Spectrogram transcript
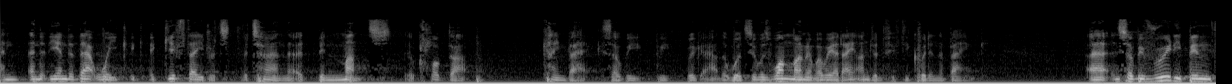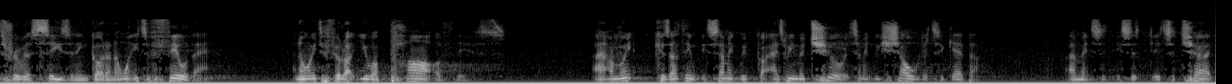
And, and at the end of that week, a, a gift aid ret- return that had been months, clogged up, came back. So we, we, we got out of the woods. There was one moment where we had 850 quid in the bank. Uh, and so we've really been through a season in God, and I want you to feel that. And I want you to feel like you are part of this. Because I think it's something we've got, as we mature, it's something we shoulder together. Um, it's, a, it's, a, it's a church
